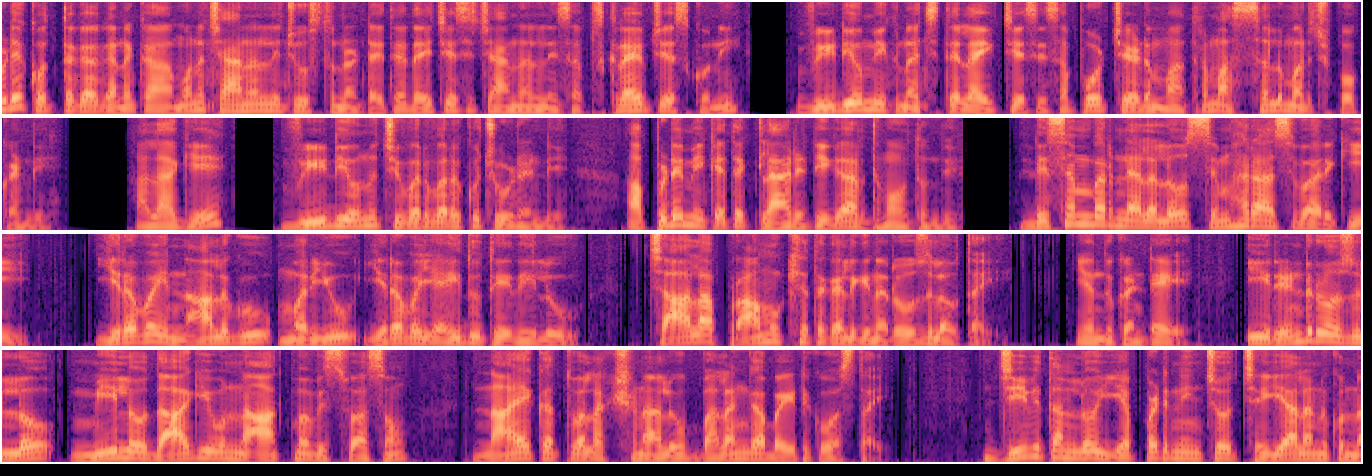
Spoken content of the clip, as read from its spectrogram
ఇప్పుడే కొత్తగా గనక మన ఛానల్ని చూస్తున్నట్టయితే దయచేసి ఛానల్ని సబ్స్క్రైబ్ చేసుకుని వీడియో మీకు నచ్చితే లైక్ చేసి సపోర్ట్ చేయడం మాత్రం అస్సలు మర్చిపోకండి. అలాగే వీడియోను చివరి వరకు చూడండి. అప్పుడే మీకైతే క్లారిటీగా అర్థమవుతుంది. డిసెంబర్ నెలలో సింహరాశివారికి ఇరవై నాలుగు మరియు ఇరవై ఐదు తేదీలు చాలా ప్రాముఖ్యత కలిగిన రోజులవుతాయి. ఎందుకంటే ఈ రెండు రోజుల్లో మీలో దాగి ఉన్న ఆత్మవిశ్వాసం నాయకత్వ లక్షణాలు బలంగా బయటకు వస్తాయి. జీవితంలో ఎప్పటినుంచో చెయ్యాలనుకున్న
